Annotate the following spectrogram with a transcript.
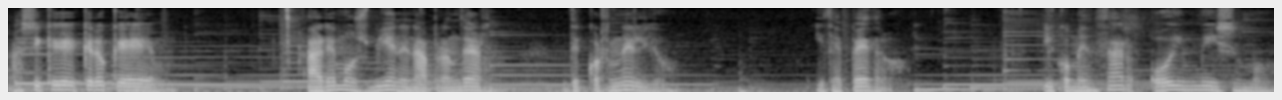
Así que creo que haremos bien en aprender de Cornelio y de Pedro y comenzar hoy mismo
